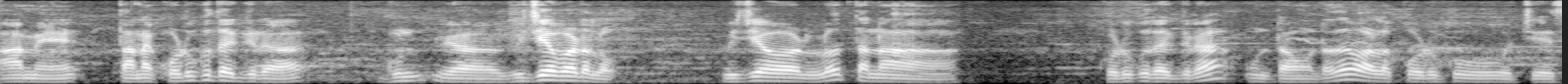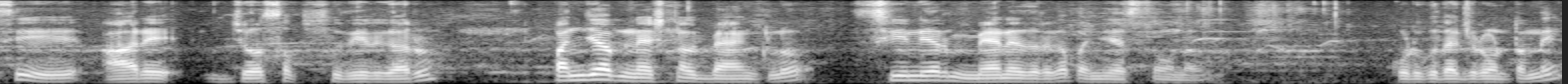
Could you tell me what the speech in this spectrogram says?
ఆమె తన కొడుకు దగ్గర గుం విజయవాడలో విజయవాడలో తన కొడుకు దగ్గర ఉంటా ఉంటుంది. వాళ్ళ కొడుకు వచ్చేసి ఆర్ఏ జోసఫ్ సుధీర్ గారు. పంజాబ్ నేషనల్ బ్యాంక్లో సీనియర్ మేనేజర్గా పనిచేస్తూ ఉన్నారు. కొడుకు దగ్గర ఉంటుంది.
